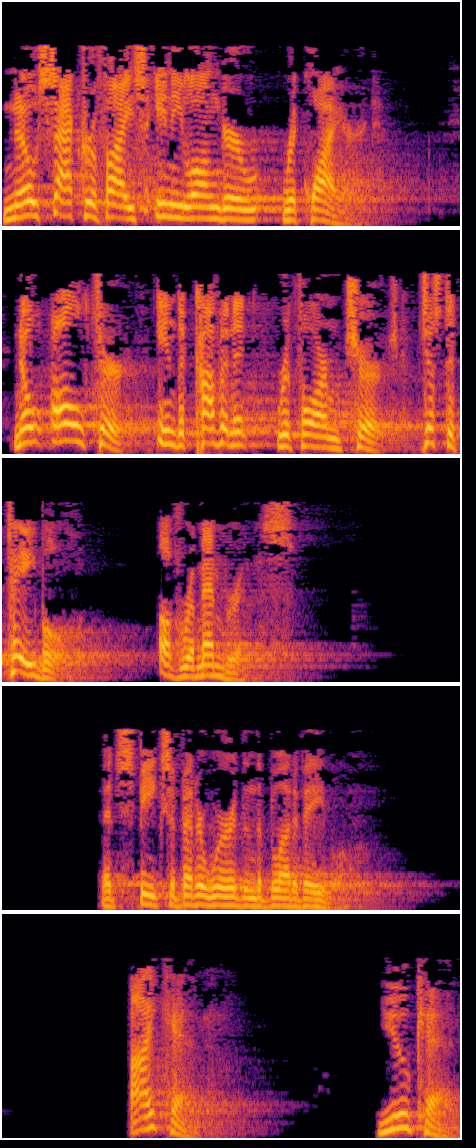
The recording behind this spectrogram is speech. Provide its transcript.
No sacrifice any longer required. No altar in the covenant reformed church. Just a table of remembrance that speaks a better word than the blood of Abel. I can. You can.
